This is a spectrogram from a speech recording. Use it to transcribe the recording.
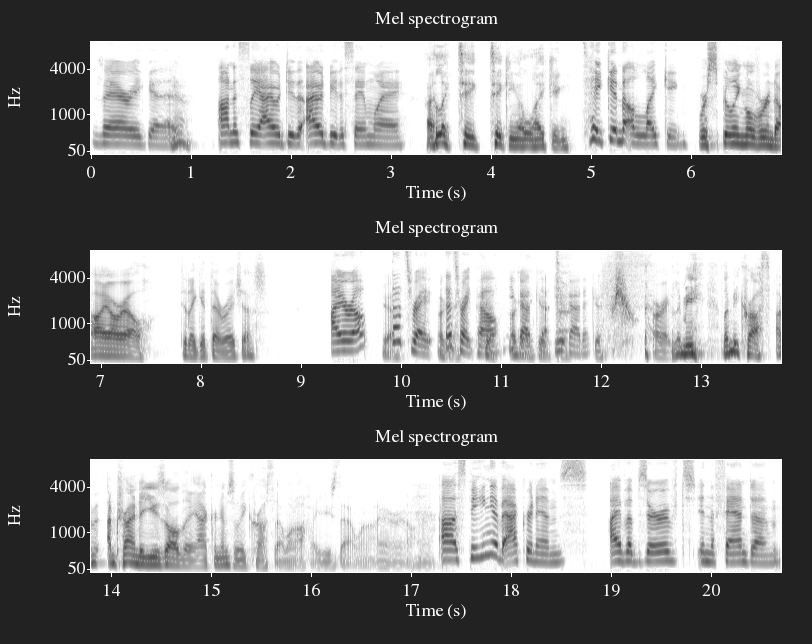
Very good. Yeah. Honestly, I would do that. I would be the same way. I like take taking a liking. Taken a liking. We're spilling over into IRL. Did I get that right, Jess? IRL? Yeah. That's right. Okay, That's right, pal. good. You Okay, got good. that. You got it. Good. All right, let me let me cross. I'm I'm trying to use all the acronyms. Let me cross that one off. I use that one. IRL. Right. Uh, speaking of acronyms, I've observed in the fandom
